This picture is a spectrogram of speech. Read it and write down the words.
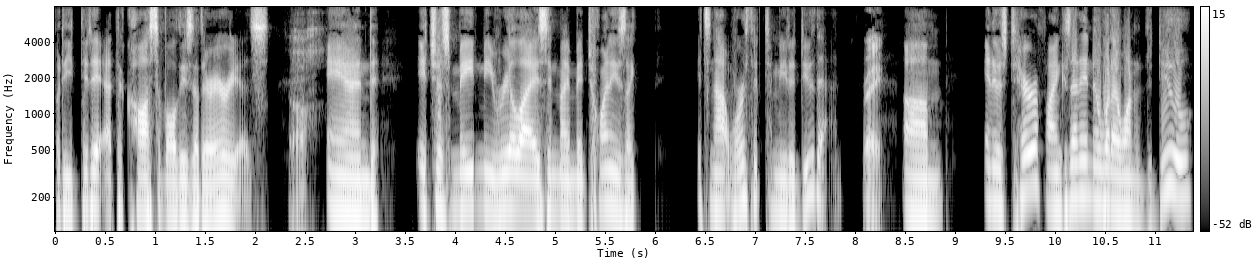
but he did it at the cost of all these other areas. Oh, and it just made me realize in my mid 20s like it's not worth it to me to do that. Right. um, and it was terrifying because i didn't know what i wanted to do.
